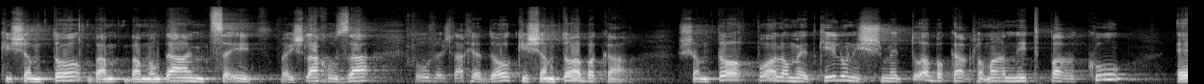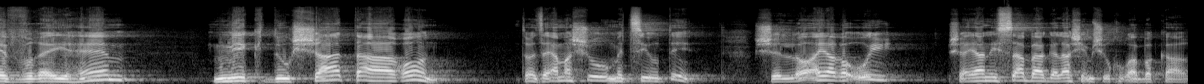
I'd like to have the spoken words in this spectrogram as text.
כי שמתו בעמודה האמצעית, וישלח עוזה פירוש וישלח ידו כי שמתו הבקר. שמתו פועל עומד, כאילו נשמטו הבקר, כלומר נתפרקו אבריהם מקדושת הארון. זאת אומרת, זה היה משהו מציאותי, שלא היה ראוי שהיה נישא בעגלה שימשכו הבקר,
